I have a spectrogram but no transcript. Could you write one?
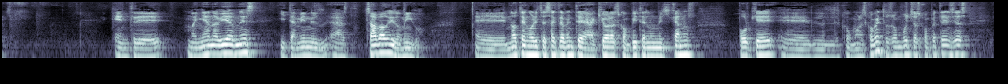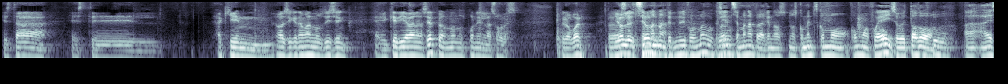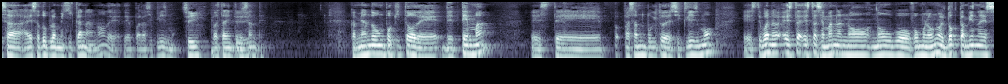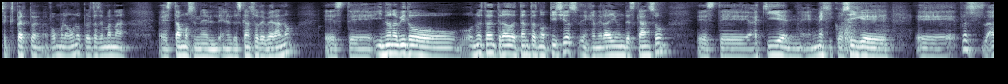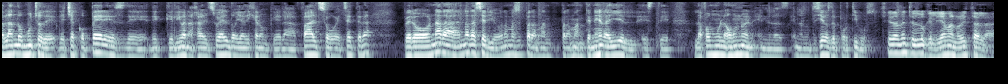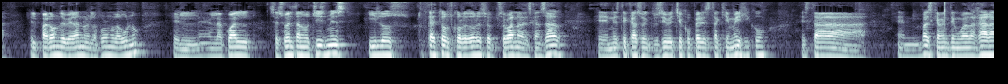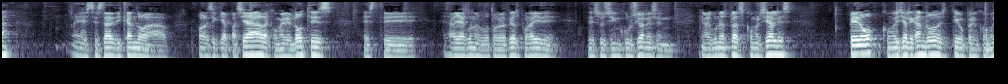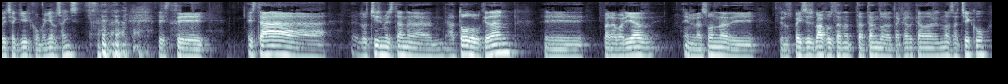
entre mañana viernes y también el sábado y domingo eh, no tengo ahorita exactamente a qué horas compiten los mexicanos, porque, eh, como les comento, son muchas competencias. Está este, el, aquí en. Ahora sí que nada más nos dicen eh, qué día van a hacer, pero no nos ponen las horas. Pero bueno, pero yo les semana, tener informado. La siguiente semana para que nos, nos comentes cómo, cómo fue y sobre todo a, a, esa, a esa dupla mexicana ¿no? de, de paraciclismo. Sí. Va a estar interesante. Sí cambiando un poquito de, de tema, este, pasando un poquito de ciclismo. Este, bueno, esta, esta semana no, no hubo Fórmula 1. El Doc también es experto en, Fórmula 1, pero esta semana estamos en el, en el descanso de verano. Este, y no han habido, no están enterado de tantas noticias. En general hay un descanso. Este, aquí en, en México sigue eh, pues hablando mucho de, Checo Pérez, de, que le iban a bajar el sueldo, ya dijeron que era falso, etcétera. Pero nada, nada serio, nada más es para, para mantener ahí el, este, la Fórmula 1 en, en, los, en los noticieros deportivos. Sí, realmente es lo que le llaman ahorita la, el parón de verano en la Fórmula 1, el, en la cual se sueltan los chismes y los, casi todos los corredores se, van a descansar. En este caso, inclusive Checo Pérez está aquí en México, está básicamente en Guadalajara, eh, se está dedicando ahora sí que a pasear, a comer elotes, este, hay algunas fotografías por ahí de, de sus incursiones en, en, algunas plazas comerciales, pero como dice Alejandro, digo, pero como dice aquí el compañero Sainz, este, está, los chismes están a, todo lo que dan, eh, para variar en la zona de de los Países Bajos están tratando de atacar cada vez más a Checo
